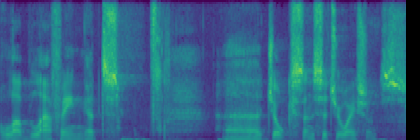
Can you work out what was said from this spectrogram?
loved laughing at uh, jokes and situations.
